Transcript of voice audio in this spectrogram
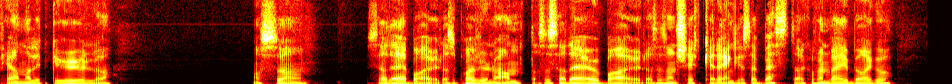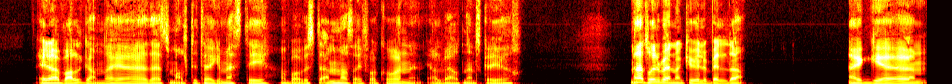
fjerne litt gul, og, og så ser det bra ut, og så prøver du noe annet, og så ser det òg bra ut, og så er det sånn shit, hva er det egentlig som er best der, hvilken vei bør jeg gå? I de valgene, det er det som alltid tar mest tid, å bare bestemme seg for hva en i all verden en skal gjøre. Men jeg tror det ble noen kule bilder. Jeg eh,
